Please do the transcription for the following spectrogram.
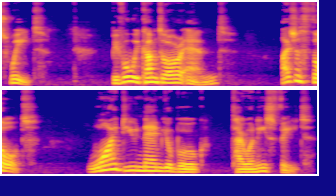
Sweet. Before we come to our end, I just thought, why do you name your book Taiwanese Feet?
